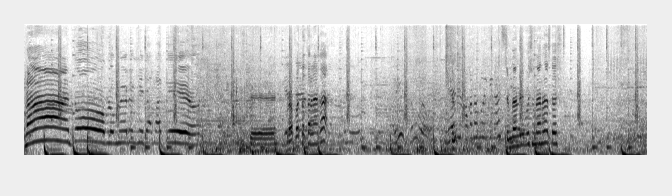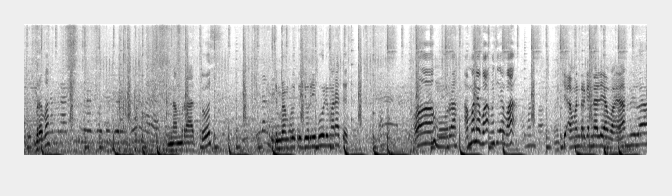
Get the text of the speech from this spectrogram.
Nah, tuh belum merit nih Kak Fatin. Oke. Berapa totalnya Kak? Dia makan apa lagi nasi? 9.900. Berapa? 97.500 697.500. Oh, murah. Aman ya, Pak? Masih ya, Pak? Aman Pak. Masih aman terkendali ya, Pak ya? Alhamdulillah.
